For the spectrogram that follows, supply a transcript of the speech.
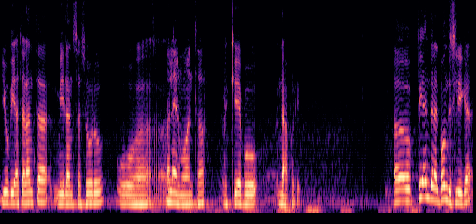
يوفي أتلانتا ميلان ساسولو و باليرمو انتر كيفو نابولي. آه، في عندنا البوندسليغا.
